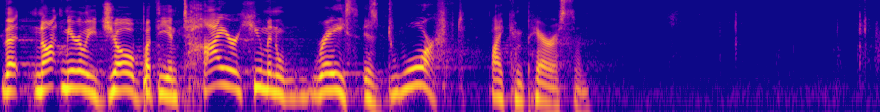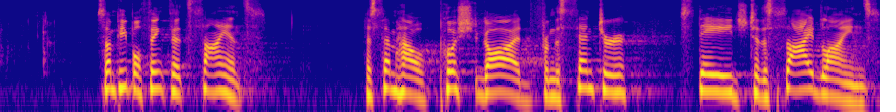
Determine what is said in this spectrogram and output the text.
that not merely Job, but the entire human race is dwarfed by comparison. Some people think that science has somehow pushed God from the center stage to the sidelines,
